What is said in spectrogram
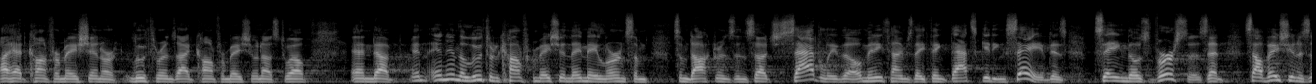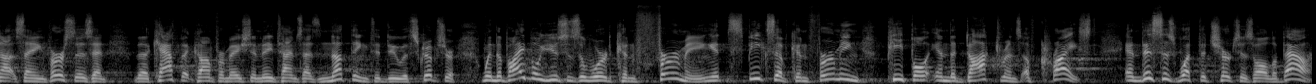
I had confirmation, or Lutherans, I had confirmation when I was 12. And, uh, and, and in the Lutheran confirmation, they may learn some, some doctrines and such. Sadly, though, many times they think that's getting saved, is saying those verses. And salvation is not saying verses. And the Catholic confirmation many times has nothing to do with Scripture. When the Bible uses the word confirming, it speaks of confirming people in the doctrines of Christ. And this is what the church is all about.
